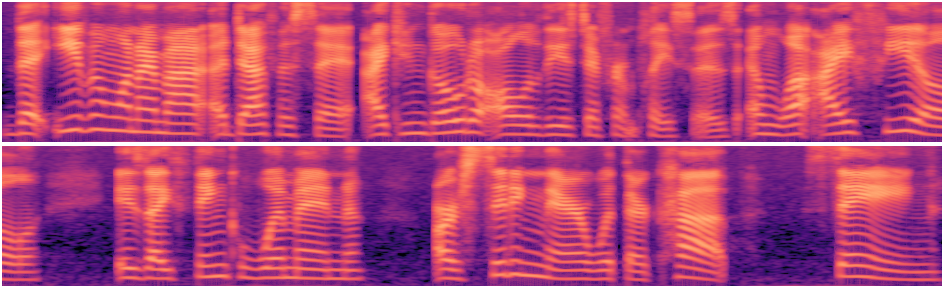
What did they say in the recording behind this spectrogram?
that even when I'm at a deficit, I can go to all of these different places. And what I feel is I think women are sitting there with their cup saying,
